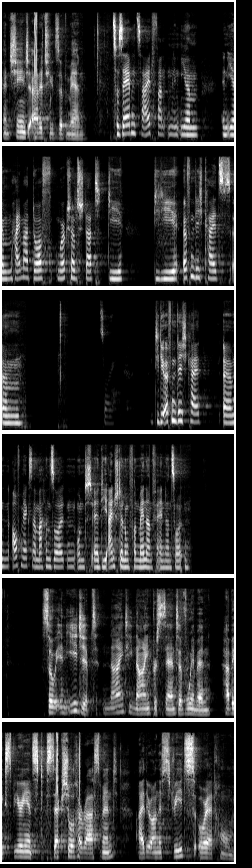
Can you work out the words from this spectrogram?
and change attitudes of men. Zur selben Zeit fanden in ihrem, in ihrem Heimatdorf Workshops statt, die die, die Öffentlichkeits, ähm, sorry, die die Öffentlichkeit ähm, aufmerksam machen sollten und äh, die Einstellung von Männern verändern sollten. So in Egypt, 99% of women have experienced sexual harassment either on the streets or at home.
